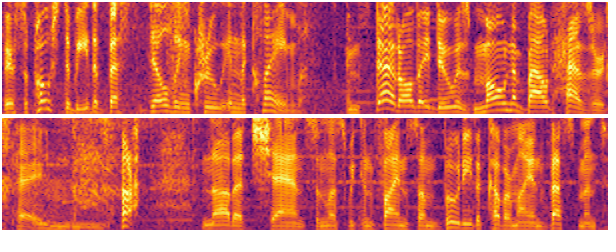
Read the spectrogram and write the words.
They're supposed to be the best delving crew in the claim. Instead, all they do is moan about hazard pay. Hmm. Ha! Not a chance unless we can find some booty to cover my investment.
